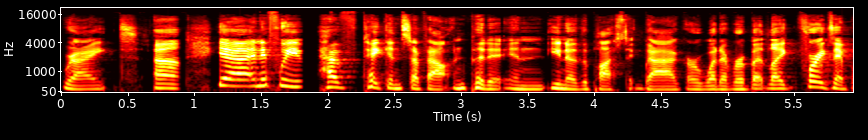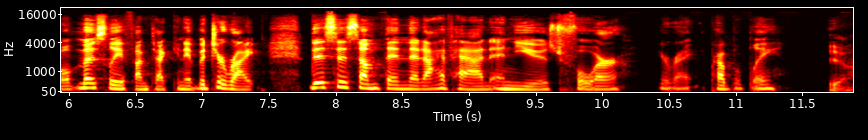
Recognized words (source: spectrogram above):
Right. Um, yeah. And if we have taken stuff out and put it in, you know, the plastic bag or whatever, but like, for example, mostly if I'm checking it, but you're right. This is something that I have had and used for, you're right, probably Yeah.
